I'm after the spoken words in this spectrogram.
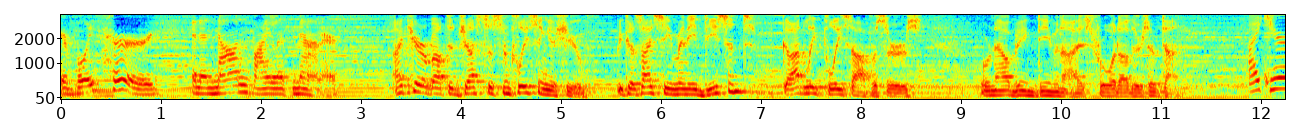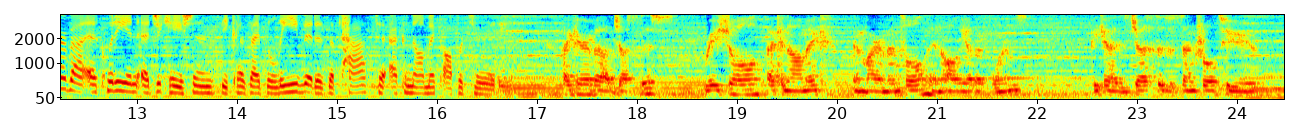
your voice heard in a nonviolent manner. I care about the justice and policing issue because I see many decent, godly police officers who are now being demonized for what others have done. I care about equity in education because I believe it is a path to economic opportunities. I care about justice, racial, economic, environmental, and all the other forms because justice is central to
